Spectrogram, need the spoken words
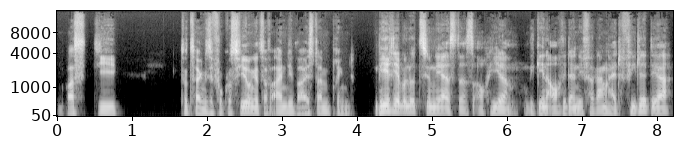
was die sozusagen diese Fokussierung jetzt auf ein Device dann bringt. Wie revolutionär ist das auch hier? Wir gehen auch wieder in die Vergangenheit. Viele der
